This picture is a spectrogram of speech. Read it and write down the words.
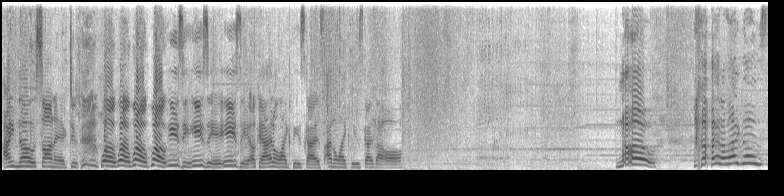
I know, Sonic, dude. Whoa, whoa, whoa, whoa. Easy, easy, easy. Okay, I don't like these guys. I don't like these guys at all. No! I don't like those.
